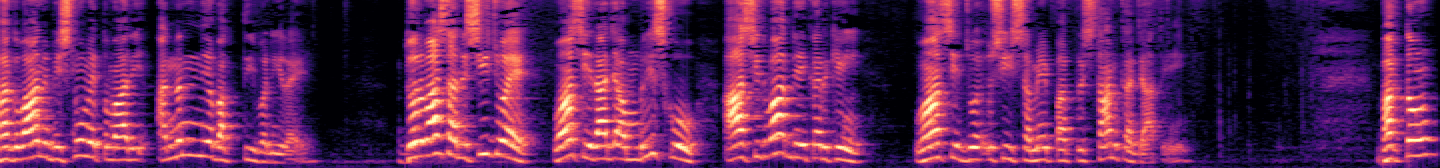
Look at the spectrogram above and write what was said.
भगवान विष्णु में तुम्हारी अनन्य भक्ति बनी रहे। दुर्वासा ऋषि जो है, वहाँ से राजा अम्बरीश को आशीर्वाद देकर के वहाँ से जो उसी समय पर प्रस्थान कर जाते हैं। भक्तों,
